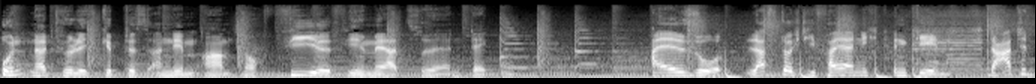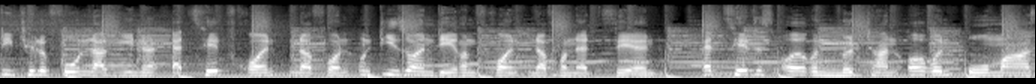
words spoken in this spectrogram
Und natürlich gibt es an dem Abend noch viel, viel mehr zu entdecken. Also, lasst euch die Feier nicht entgehen. Startet die Telefonlawine, erzählt Freunden davon und die sollen deren Freunden davon erzählen. Erzählt es euren Müttern, euren Omas.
